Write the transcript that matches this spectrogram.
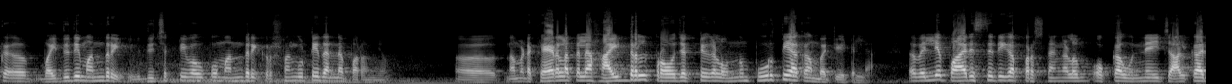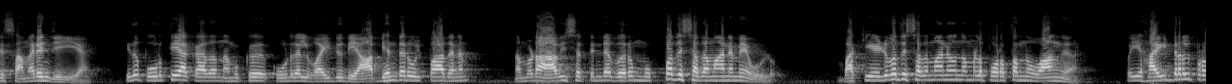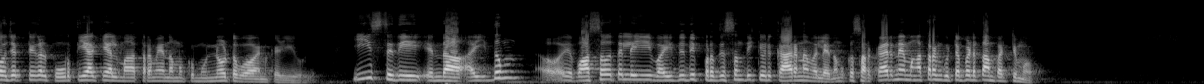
വൈദ്യുതി മന്ത്രി വിദ്യുച്ഛക്തി വകുപ്പ് മന്ത്രി കൃഷ്ണൻകുട്ടി തന്നെ പറഞ്ഞു നമ്മുടെ കേരളത്തിലെ ഹൈഡ്രൽ പ്രോജക്റ്റുകൾ ഒന്നും പൂർത്തിയാക്കാൻ പറ്റിയിട്ടില്ല. വലിയ പാരിസ്ഥിതിക പ്രശ്നങ്ങളും ഒക്കെ ഉന്നയിച്ച് ആൾക്കാർ സമരം ചെയ്യുകയാണ്. ഇത് പൂർത്തിയാക്കാതെ നമുക്ക് കൂടുതൽ വൈദ്യുതി ആഭ്യന്തര ഉൽപ്പാദനം നമ്മുടെ ആവശ്യത്തിന്റെ വെറും മുപ്പത് ശതമാനമേ ഉള്ളൂ. ബാക്കി എഴുപത് ശതമാനവും നമ്മൾ പുറത്തുനിന്ന് വാങ്ങുകയാണ്. അപ്പോൾ ഈ ഹൈഡ്രൽ പ്രോജക്റ്റുകൾ പൂർത്തിയാക്കിയാൽ മാത്രമേ നമുക്ക് മുന്നോട്ട് പോകാൻ കഴിയുള്ളൂ. ഈ സ്ഥിതി എന്താ? ഇതും വാസ്തവത്തിൽ ഈ വൈദ്യുതി പ്രതിസന്ധിക്ക് ഒരു കാരണമല്ലേ? നമുക്ക് സർക്കാരിനെ മാത്രം കുറ്റപ്പെടുത്താൻ പറ്റുമോ?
